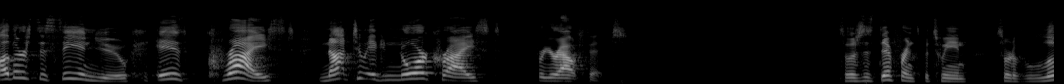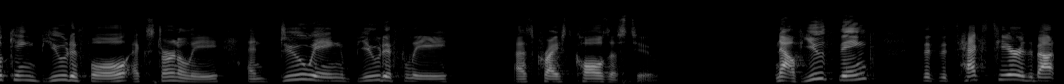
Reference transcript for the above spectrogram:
others to see in you is Christ, not to ignore Christ for your outfit. So there's this difference between sort of looking beautiful externally and doing beautifully as Christ calls us to. Now, if you think that the text here is about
